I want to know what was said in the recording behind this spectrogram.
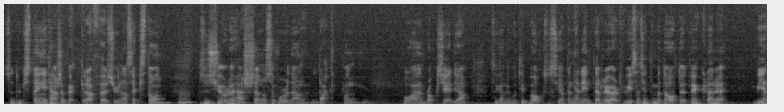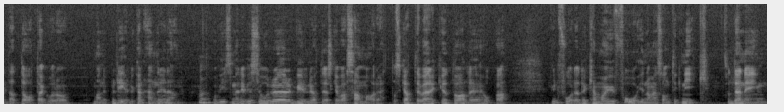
Så du stänger kanske böckerna för 2016 mm. och så kör du hashen och så får du den lagt på en på en blockkedja så kan du gå tillbaka och se att den här inte är rörd. För vi som sitter med datautvecklare vet att data går att manipulera. Du kan ändra i den. Mm. Och vi som är revisorer vill ju att det ska vara samma och rätt. Och Skatteverket och allihopa vill få det. Det kan man ju få genom en sån teknik. Så den är en,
